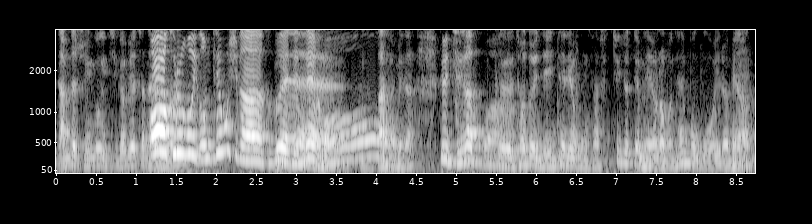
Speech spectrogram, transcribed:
남자 주인공의 직업이었잖아요. 어, 그러고 이거 엄태웅 씨가 그거 해 네. 됐네요. 오. 맞습니다. 그 제가 와. 그 저도 이제 인테리어 공사 스튜디오 때문에 음. 여러 번 해보고 이러면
